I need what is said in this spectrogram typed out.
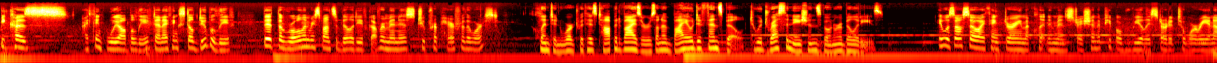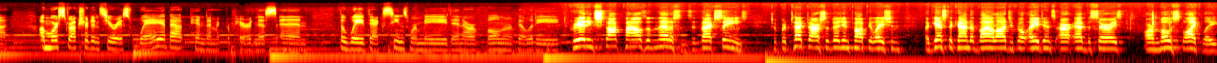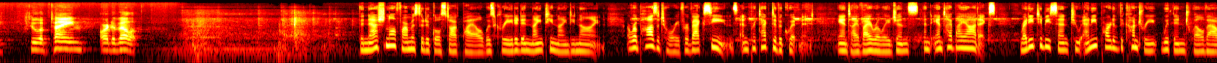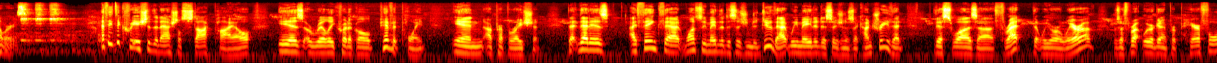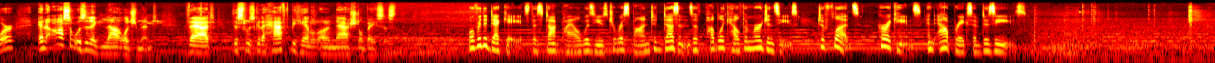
Because I think we all believed, and I think still do believe, that the role and responsibility of government is to prepare for the worst. Clinton worked with his top advisors on a biodefense bill to address the nation's vulnerabilities. It was also, I think, during the Clinton administration that people really started to worry in a, a more structured and serious way about pandemic preparedness and the way vaccines were made and our vulnerability. Creating stockpiles of medicines and vaccines to protect our civilian population against the kind of biological agents our adversaries are most likely to obtain or develop. The National Pharmaceutical Stockpile was created in 1999, a repository for vaccines and protective equipment, antiviral agents, and antibiotics, ready to be sent to any part of the country within 12 hours. I think the creation of the national stockpile is a really critical pivot point in our preparation. That, that is, I think that once we made the decision to do that, we made a decision as a country that this was a threat that we were aware of, it was a threat we were going to prepare for, and also was an acknowledgement that this was going to have to be handled on a national basis. Over the decades, the stockpile was used to respond to dozens of public health emergencies, to floods, hurricanes, and outbreaks of disease.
